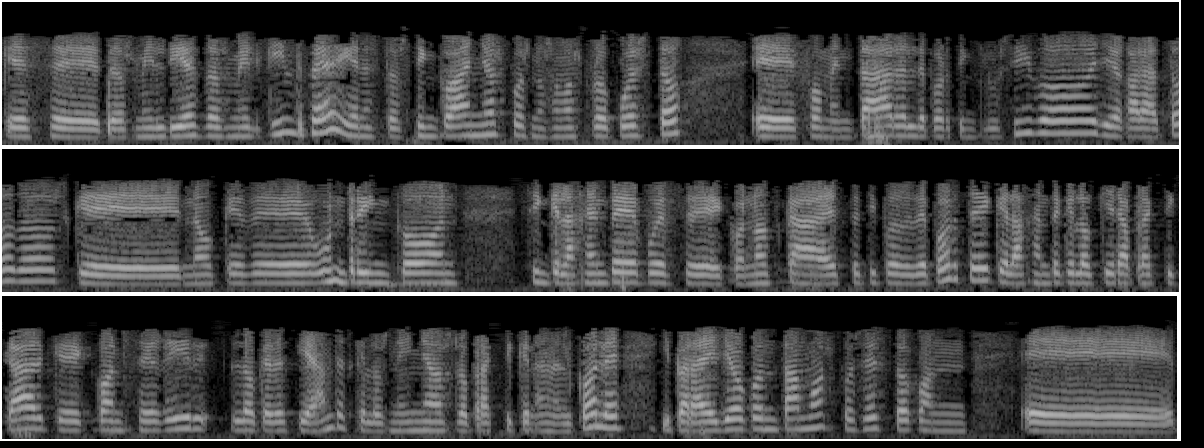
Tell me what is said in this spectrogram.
que es eh, 2010-2015 y en estos cinco años pues nos hemos propuesto eh, fomentar el deporte inclusivo, llegar a todos, que no quede un rincón sin que la gente pues eh, conozca este tipo de deporte, que la gente que lo quiera practicar, que conseguir lo que decía antes, que los niños lo practiquen en el cole. Y para ello contamos pues esto con eh,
